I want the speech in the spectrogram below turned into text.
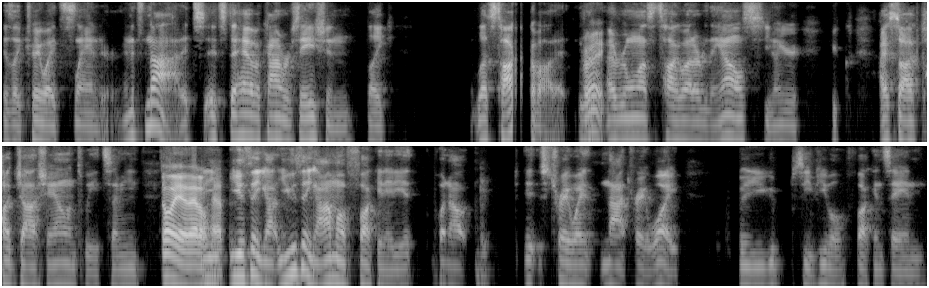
is like Tre White slander, and it's not. It's it's to have a conversation. Like, let's talk about it. Like, Right. Everyone wants to talk about everything else. You know, you're. you're I saw cut Josh Allen tweets. I mean, Oh yeah, that'll you, happen. you think you think I'm a fucking idiot putting out it's Tre White, not Tre White, you see people fucking saying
